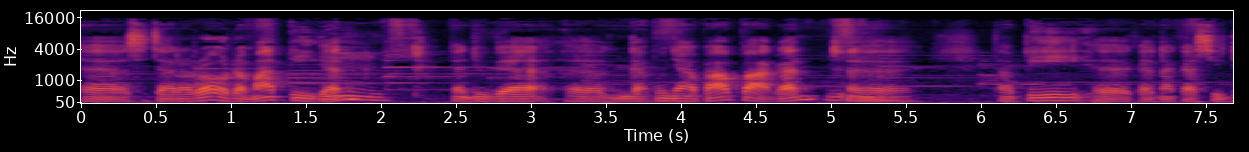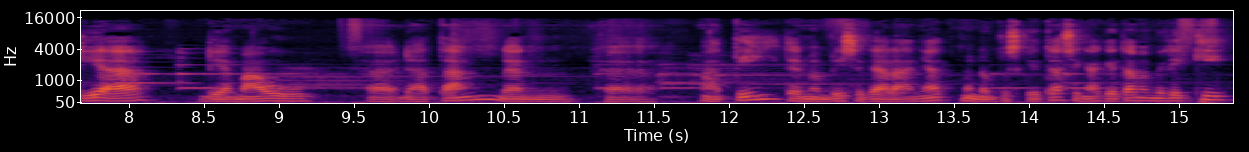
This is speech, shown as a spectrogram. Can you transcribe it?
uh, secara roh udah mati kan hmm. dan juga uh, nggak punya apa-apa kan hmm. uh, tapi uh, karena kasih dia dia mau uh, datang dan uh, mati dan memberi segalanya menembus kita sehingga kita memiliki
